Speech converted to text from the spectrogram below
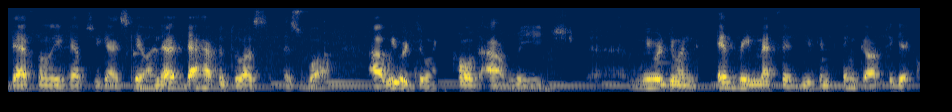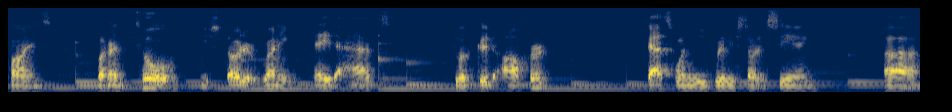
definitely helps you guys scale. And that, that happened to us as well. Uh, we were doing cold outreach. We were doing every method you can think of to get clients. But until we started running paid ads to a good offer, that's when we really started seeing uh,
